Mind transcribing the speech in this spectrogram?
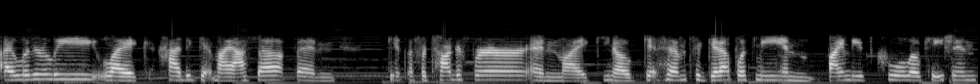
I literally like had to get my ass up and get the photographer and like, you know, get him to get up with me and find these cool locations.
